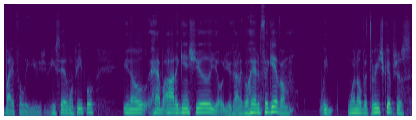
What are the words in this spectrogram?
spitefully use you. He said when people you know have odd against you you, you got to go ahead and forgive them we went over three scriptures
